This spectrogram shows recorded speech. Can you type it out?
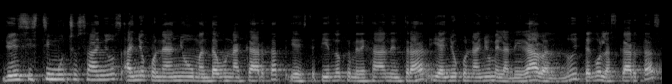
Yo insistí muchos años, año con año mandaba una carta este, pidiendo que me dejaran entrar y año con año me la negaban, ¿no? Y tengo las cartas.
